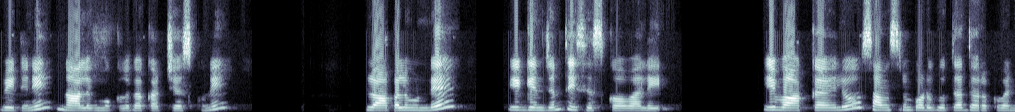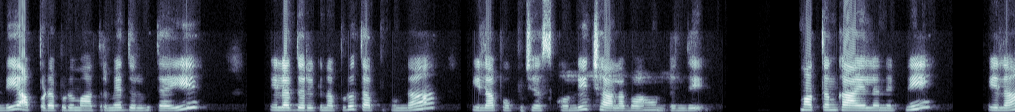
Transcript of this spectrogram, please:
వీటిని నాలుగు ముక్కలుగా కట్ చేసుకుని లోపల ఉండే ఈ గింజను తీసేసుకోవాలి. ఈ వాక్కాయలు సంవత్సరం పొడుగుతా దొరకవండి. అప్పుడప్పుడు మాత్రమే దొరుకుతాయి. ఇలా దొరికినప్పుడు తప్పకుండా ఇలా పప్పు చేసుకోండి. చాలా బాగుంటుంది. మొత్తం కాయలన్నిటిని ఇలా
